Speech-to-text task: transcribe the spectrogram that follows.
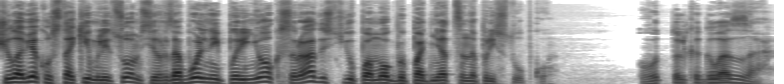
Человеку с таким лицом сердобольный паренек с радостью помог бы подняться на приступку. Вот только глаза.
